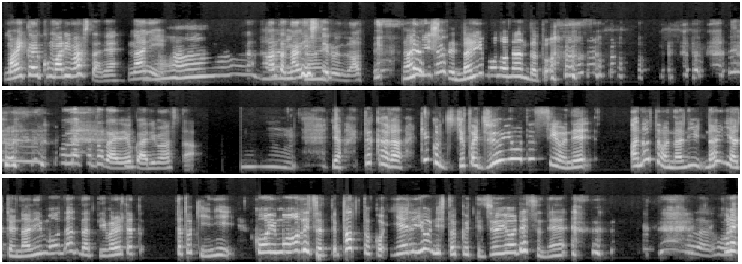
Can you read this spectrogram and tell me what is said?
毎回困りましたね。何ああんた何してるんだって、何して何者なんだと。そんなことがよくありました。うん、いやだから結構やっぱり重要ですよねあなたは何何やってる何者なんだって言われたた時にこういうものですってパッとこう言えるようにしとくって重要ですね。これ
